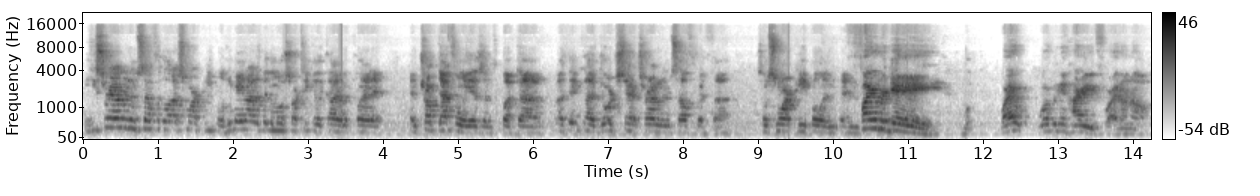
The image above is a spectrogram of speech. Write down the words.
he surrounded himself with a lot of smart people. He may not have been the most articulate guy on the planet, and Trump definitely isn't. But uh, I think uh, George sur- surrounded himself with uh, some smart people, and, and Fire Brigade. Why? What are we gonna hire you for? I don't know.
